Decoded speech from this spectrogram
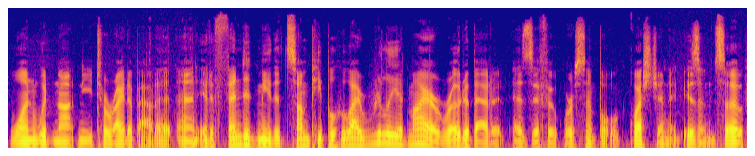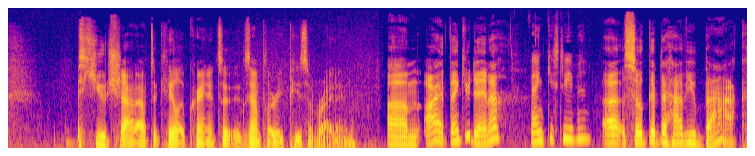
one would not need to write about it. And it offended me that some people who I really admire wrote about it as if it were simple. Question, it isn't. So, a huge shout out to Caleb Crain. It's an exemplary piece of writing. Um, all right. Thank you, Dana. Thank you, Stephen. Uh, so good to have you back.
